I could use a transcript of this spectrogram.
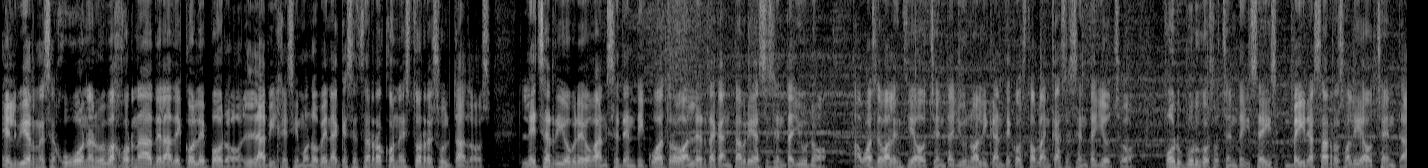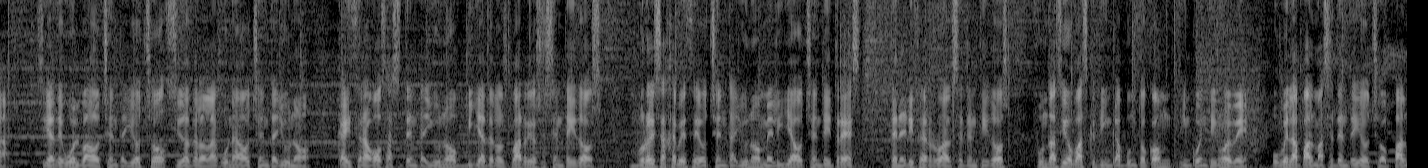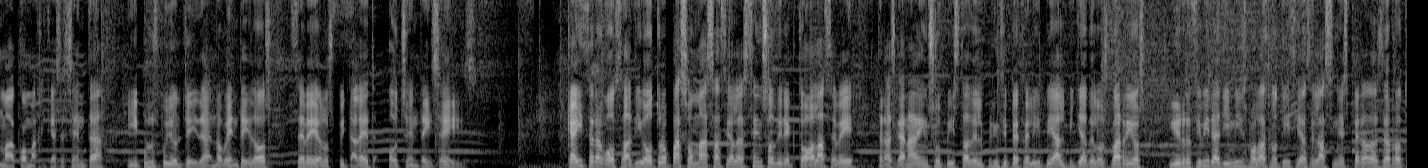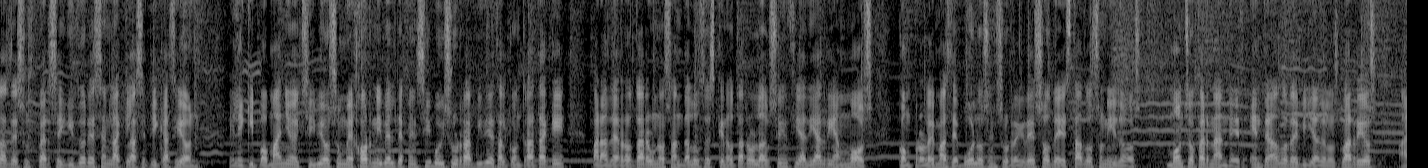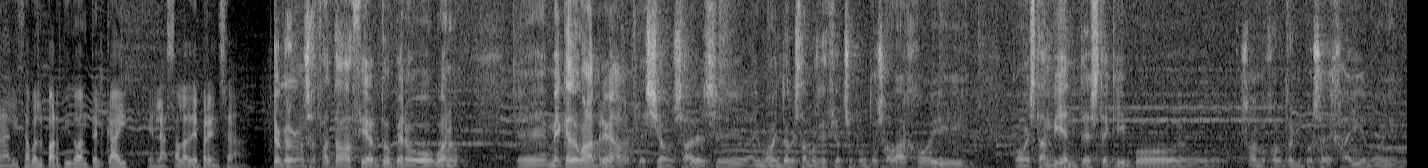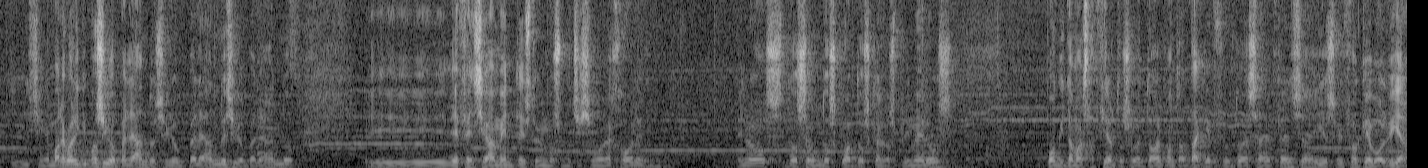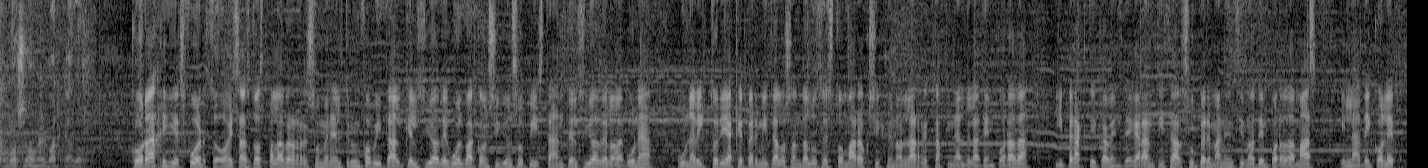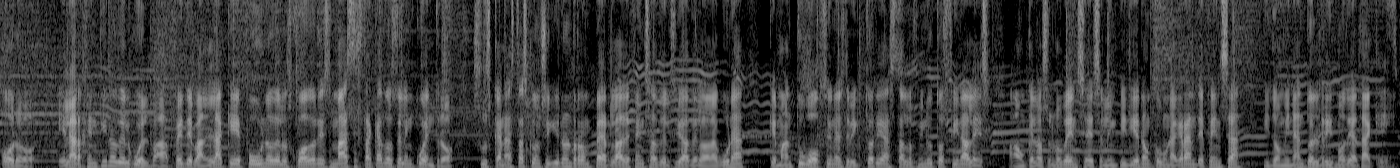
El viernes se jugó una nueva jornada de la Deco Leporo, la vigésimo novena que se cerró con estos resultados. Leche Río Breogán 74, Alerta Cantabria 61, Aguas de Valencia 81, Alicante Costa Blanca 68, Fort Burgos 86, Beirasar Rosalía 80, Ciudad de Huelva 88, Ciudad de la Laguna 81, CAI Zaragoza 71, Villa de los Barrios 62, Bruesa GBC 81, Melilla 83, Tenerife Rural 72, Fundación Basketinca.com 59, V La Palma 78, Palma Acuamágica 60 y Plus Puyol Lleida 92, CB El Hospitalet 86. CAI Zaragoza dio otro paso más hacia el ascenso directo al ACB tras ganar en su pista del Príncipe Felipe al Villa de los Barrios y recibir allí mismo las noticias de las inesperadas derrotas de sus perseguidores en la clasificación. El equipo maño exhibió su mejor nivel defensivo y su rapidez al contraataque para derrotar a unos andaluces que notaron la ausencia de Adrian Moss, con problemas de vuelos en su regreso de Estados Unidos. Moncho Fernández, entrenador de Villa de los Barrios, analizaba el partido ante el CAI en la sala de prensa. Yo creo que nos ha faltado acierto, pero bueno, eh, me quedo con la primera reflexión, ¿sabes? Eh, hay un momento que estamos 18 puntos abajo y con este ambiente, este equipo, pues a lo mejor otro equipo se deja ir, ¿no? Y, sin embargo el equipo sigue peleando, sigue peleando y sigue peleando. Y defensivamente estuvimos muchísimo mejor en, en los dos segundos cuartos que en los primeros. Un poquito más acierto, sobre todo al contraataque, fruto de esa defensa, y eso hizo que volviéramos ¿no? en el marcador. Coraje y esfuerzo, esas dos palabras resumen el triunfo vital que el Ciudad de Huelva consiguió en su pista ante el Ciudad de la Laguna, una victoria que permite a los andaluces tomar oxígeno en la recta final de la temporada y prácticamente garantizar su permanencia una temporada más en la Decolep Oro. El argentino del Huelva, Fede Van Laque, fue uno de los jugadores más destacados del encuentro. Sus canastas consiguieron romper la defensa del Ciudad de la Laguna, que mantuvo opciones de victoria hasta los minutos finales, aunque los onubenses se lo impidieron con una gran defensa y dominando el ritmo de ataque.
